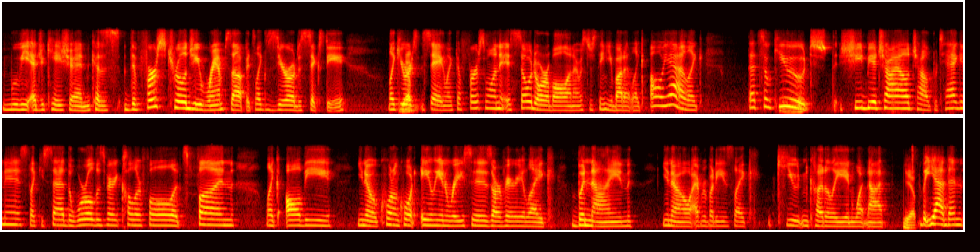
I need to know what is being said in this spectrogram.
movie education because the first trilogy ramps up. It's like zero to sixty, like you yep. were saying. Like the first one is so adorable, and I was just thinking about it. Like, oh yeah, like that's so mm-hmm. cute. Mm-hmm. She'd be a child, child protagonist. Like you said, the world is very colorful. It's fun. Like all the you know, quote unquote alien races are very like benign. You know, everybody's like cute and cuddly and whatnot. Yep. But yeah, then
